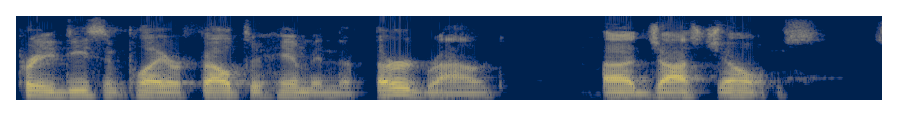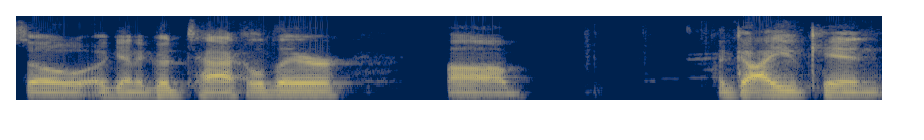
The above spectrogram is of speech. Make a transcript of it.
pretty decent player fell to him in the third round, uh, Josh Jones. So again, a good tackle there. Um, a guy you can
